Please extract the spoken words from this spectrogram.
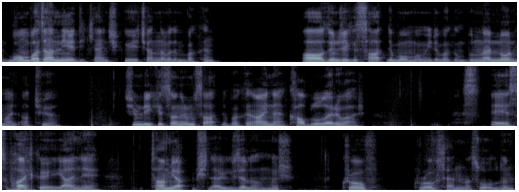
Bombadan niye diken çıkıyor hiç anlamadım bakın. Aa az önceki saatli bomba mıydı bakın. Bunlar normal atıyor. Şimdiki sanırım saatli bakın aynen kabloları var. e, Spike'ı yani tam yapmışlar. Güzel olmuş. Crow, Crow sen nasıl oldun?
